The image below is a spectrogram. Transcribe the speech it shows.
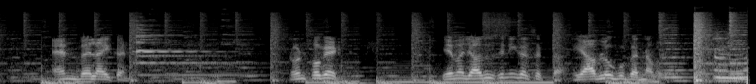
and bell icon. Don't forget, ये मैं जादू से नहीं कर सकता ये आप लोगों को करना पड़ेगा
